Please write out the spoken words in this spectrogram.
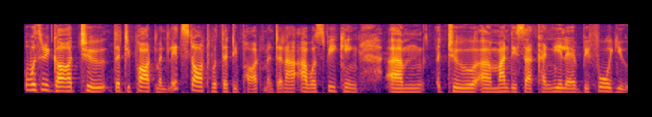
with regard to the department, let's start with the department. And I, I was speaking um, to uh, Mandisa Kanyile before you,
